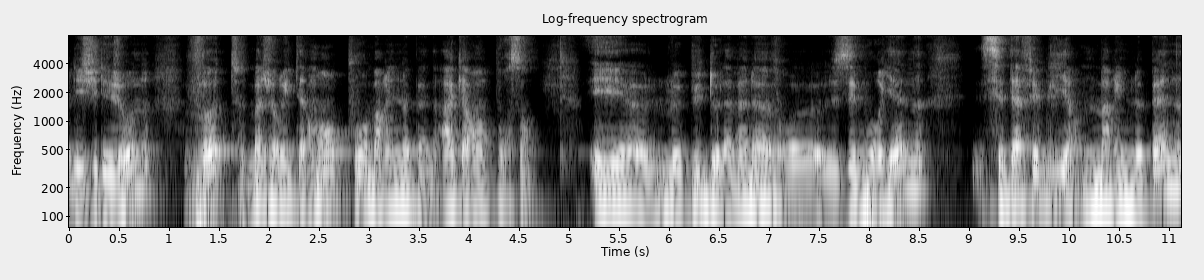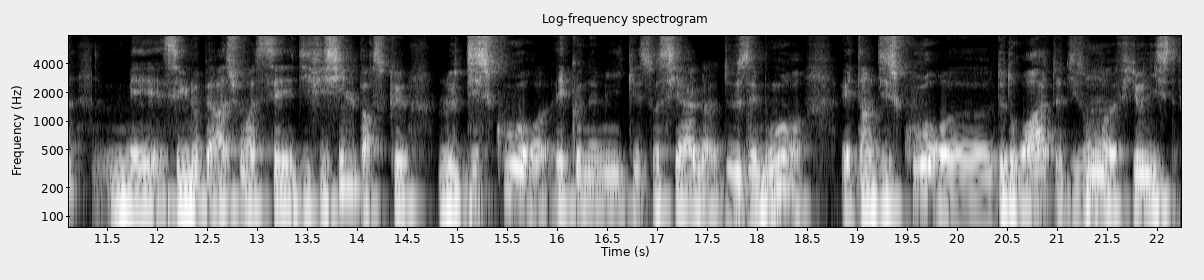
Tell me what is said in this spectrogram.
les Gilets jaunes, vote majoritairement pour Marine Le Pen, à 40%. Et le but de la manœuvre zémourienne, c'est d'affaiblir Marine Le Pen, mais c'est une opération assez difficile parce que le discours économique et social de Zemmour est un discours euh, de droite, disons, euh, fioniste.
